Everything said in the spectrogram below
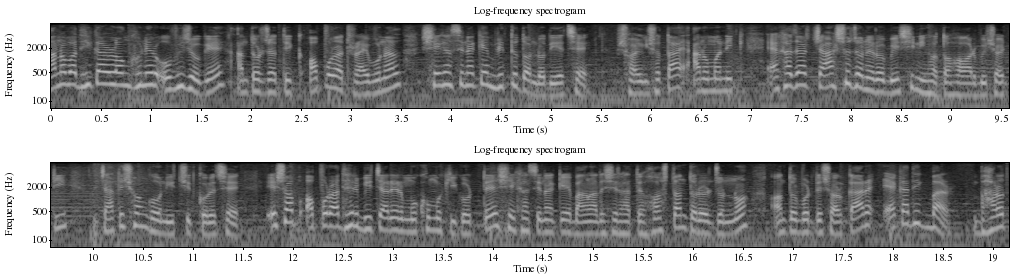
মানবাধিকার লঙ্ঘনের অভিযোগে আন্তর্জাতিক অপরাধ ট্রাইব্যুনাল শেখ হাসিনাকে মৃত্যুদণ্ড দিয়েছে। সহিংসতায় আনুমানিক এক হাজার চারশো জনেরও বেশি নিহত হওয়ার বিষয়টি জাতিসংঘ নিশ্চিত করেছে। এসব অপরাধের বিচারের মুখোমুখি করতে শেখ হাসিনাকে বাংলাদেশের হাতে হস্তান্তরের জন্য অন্তর্বর্তী সরকার একাধিকবার ভারত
